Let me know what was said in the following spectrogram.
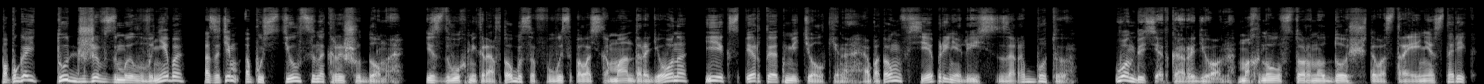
Попугай тут же взмыл в небо, а затем опустился на крышу дома. Из двух микроавтобусов высыпалась команда Родиона и эксперты от Метелкина, а потом все принялись за работу. «Вон беседка, Родион», — махнул в сторону дождевого строения старик.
